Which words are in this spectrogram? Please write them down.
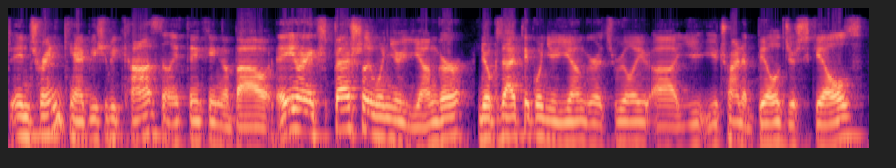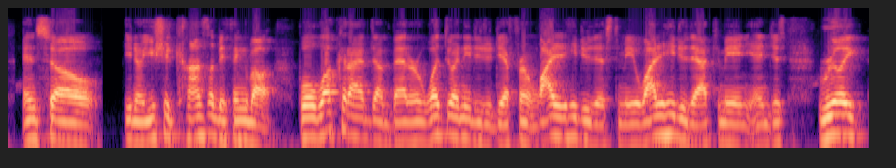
in training camp, you should be constantly thinking about you know, especially when you're younger. You know, because I think when you're younger, it's really uh, you, you're trying to build your skills, and so you know, you should constantly be thinking about, well, what could I have done better? What do I need to do different? Why did he do this to me? Why did he do that to me? And, and just really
